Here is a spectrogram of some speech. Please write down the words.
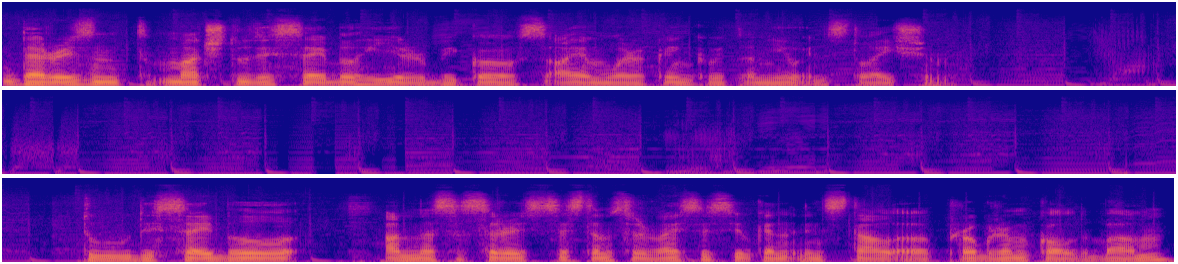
There isn't much to disable here because I am working with a new installation. To disable unnecessary system services you can install a program called BUM,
